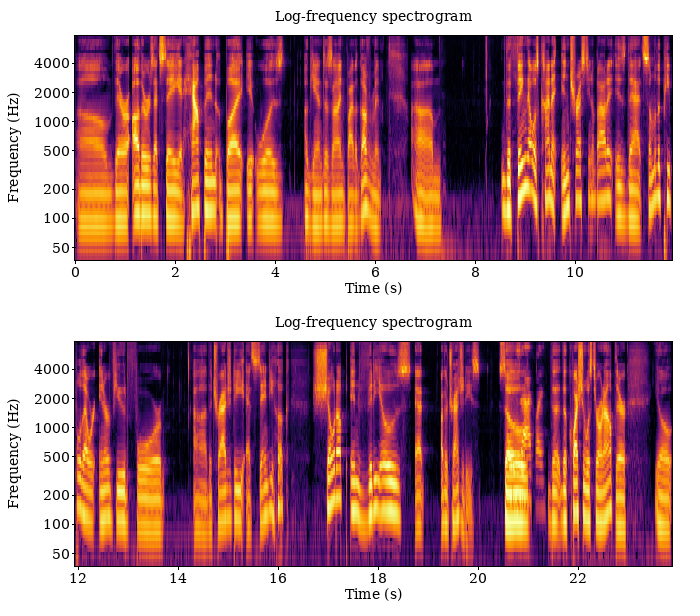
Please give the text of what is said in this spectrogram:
Um, there are others that say it happened, but it was again designed by the government. Um, the thing that was kind of interesting about it is that some of the people that were interviewed for uh, the tragedy at Sandy Hook showed up in videos at other tragedies. So Exactly. the the question was thrown out there, you know,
